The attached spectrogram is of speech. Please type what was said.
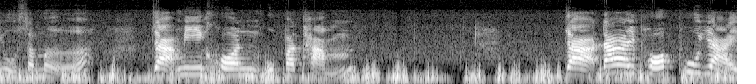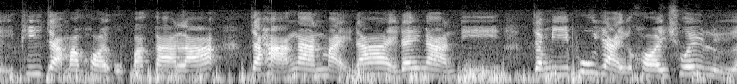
อยู่เสมอ จะมีคนอุปถัมภ์ จะได้พบผู้ใหญ่ที่จะมาคอยอุปการะ จะหางานใหม่ได้ได้งานดี จะมีผู้ใหญ่คอยช่วยเหลือ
